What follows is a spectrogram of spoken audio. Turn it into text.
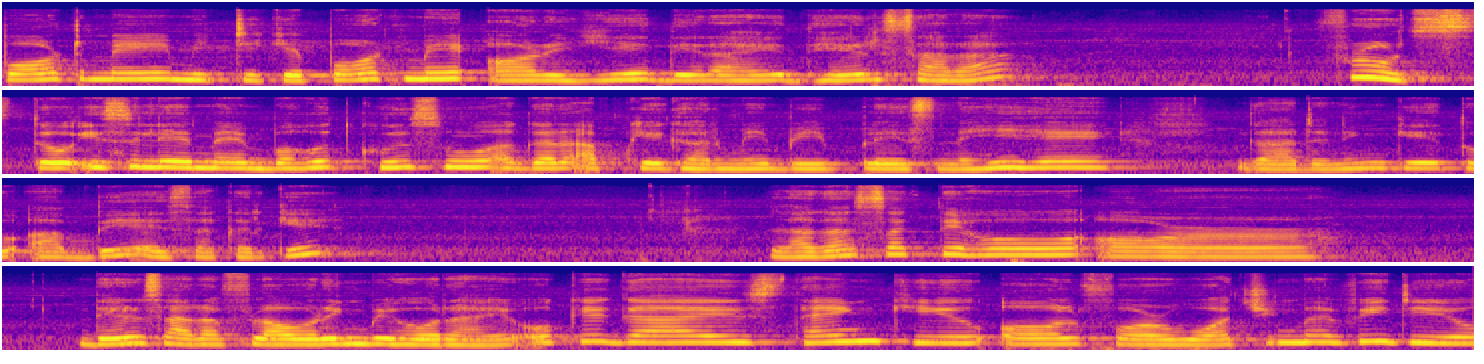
पॉट में, मिट्टी के पॉट में और ये दे रहा है ढेर सारा फ्रूट्स तो इसलिए मैं बहुत खुश हूँ अगर आपके घर में भी प्लेस नहीं है गार्डनिंग के तो आप भी ऐसा करके लगा सकते हो और ढेर सारा फ्लावरिंग भी हो रहा है. Okay guys thank you all for watching my video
